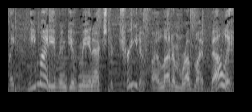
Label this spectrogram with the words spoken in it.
like, he might even give me an extra treat if I let him rub my belly.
